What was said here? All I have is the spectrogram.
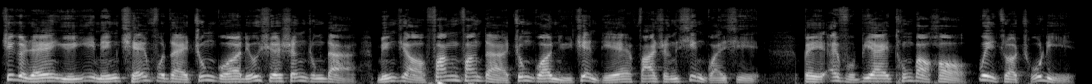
这个人与一名潜伏在中国留学生中的名叫芳芳的中国女间谍发生性关系，被 FBI 通报后未作处理。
